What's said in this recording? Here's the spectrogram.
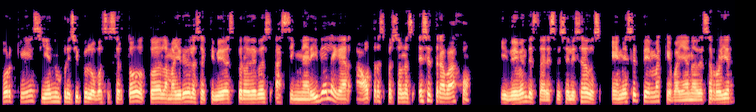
Porque si en un principio lo vas a hacer todo, toda la mayoría de las actividades, pero debes asignar y delegar a otras personas ese trabajo y deben de estar especializados en ese tema que vayan a desarrollar.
